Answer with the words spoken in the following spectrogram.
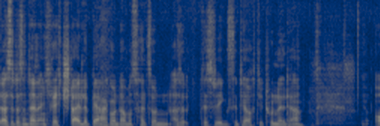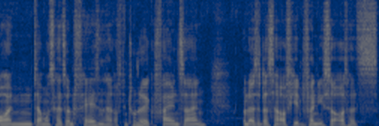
also das sind halt eigentlich recht steile Berge und da muss halt so ein, also deswegen sind ja auch die Tunnel da. Und da muss halt so ein Felsen halt auf den Tunnel gefallen sein. Und also das sah auf jeden Fall nicht so aus, als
